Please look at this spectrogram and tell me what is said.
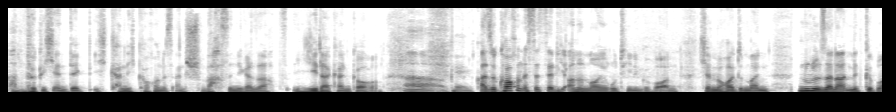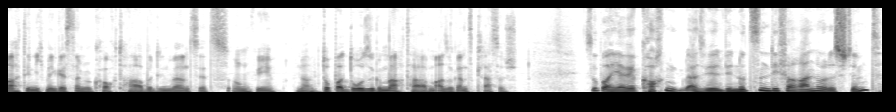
Haben wirklich entdeckt, ich kann nicht kochen, ist ein schwachsinniger Satz. Jeder kann kochen. Ah, okay. Cool. Also Kochen ist tatsächlich auch eine neue Routine geworden. Ich habe mir heute meinen Nudelsalat mitgebracht, den ich mir gestern gekocht habe, den wir uns jetzt irgendwie in einer Tupperdose gemacht haben. Also ganz klassisch. Super, ja, wir kochen, also wir, wir nutzen Lieferando, das stimmt.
